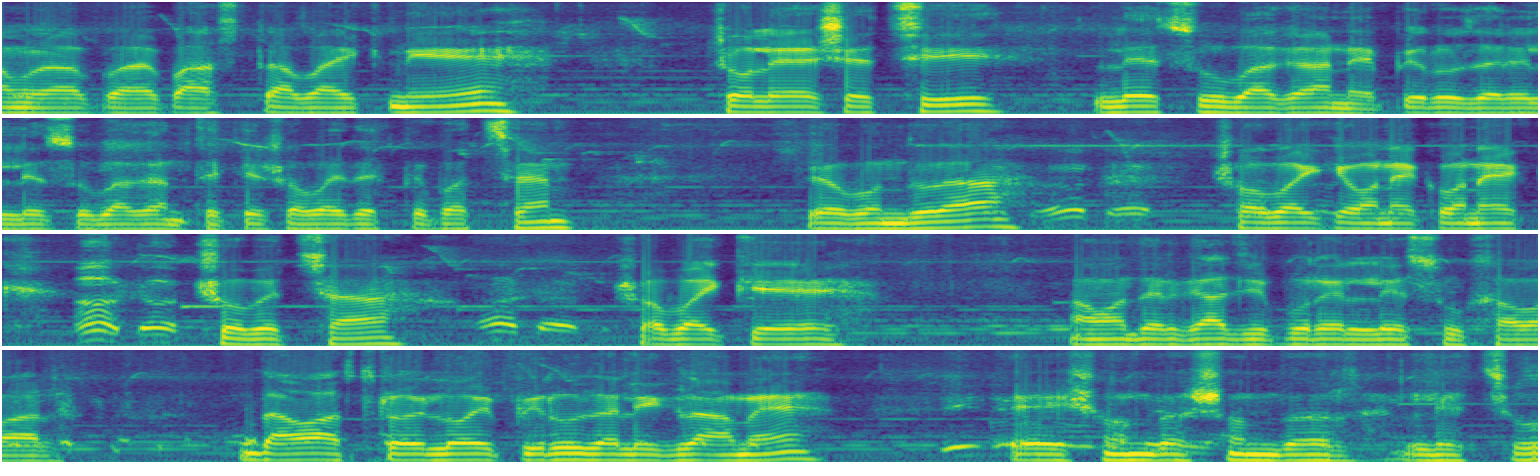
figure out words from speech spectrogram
আমরা প্রায় পাঁচটা বাইক নিয়ে চলে এসেছি লেচু বাগানে, পিরুজারির লেচু বাগান থেকে সবাই দেখতে পাচ্ছেন। প্রিয় বন্ধুরা, সবাইকে অনেক অনেক শুভেচ্ছা। সবাইকে আমাদের গাজীপুরের লেচু খাওয়ার দাওয়াত রইল এই পিরুজালি গ্রামে। এই সুন্দর সুন্দর লেচু।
